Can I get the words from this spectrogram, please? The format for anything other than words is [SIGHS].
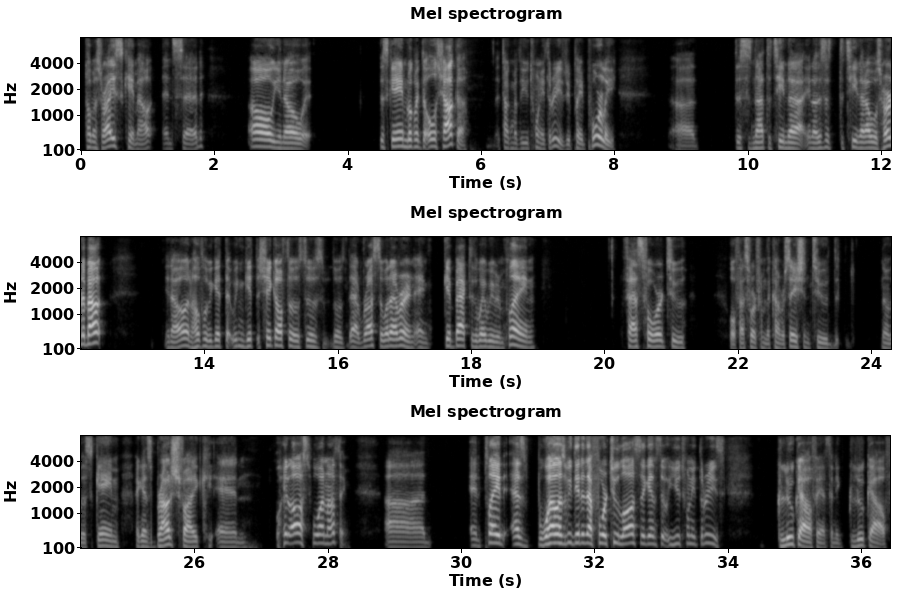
Thomas Reis came out and said, Oh, you know, this game looked like the old Schalke. Talking about the U23s, we played poorly. Uh, this is not the team that you know. This is the team that I was heard about, you know, and hopefully we get that we can get the shake off those those those that rust or whatever, and and get back to the way we've been playing. Fast forward to, well, fast forward from the conversation to the, you know this game against Braunschweig, and [LAUGHS] we lost one nothing, uh, and played as well as we did in that four two loss against the U twenty threes. Glukauf, Anthony Glukauf.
